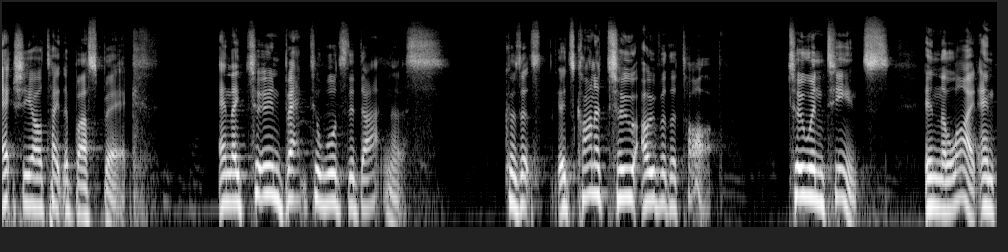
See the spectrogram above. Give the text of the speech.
actually, I'll take the bus back. And they turn back towards the darkness because it's it's kind of too over the top, too intense in the light. And,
